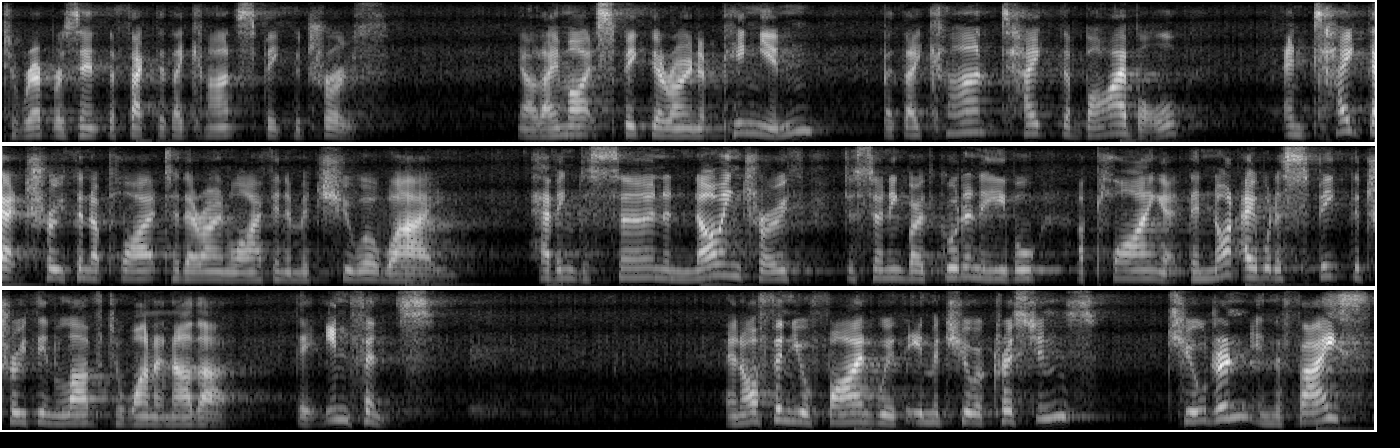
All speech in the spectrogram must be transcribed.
to represent the fact that they can't speak the truth. Now, they might speak their own opinion, but they can't take the Bible and take that truth and apply it to their own life in a mature way. Having discerned and knowing truth, discerning both good and evil, applying it. They're not able to speak the truth in love to one another. They're infants. And often you'll find with immature Christians, children in the faith,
